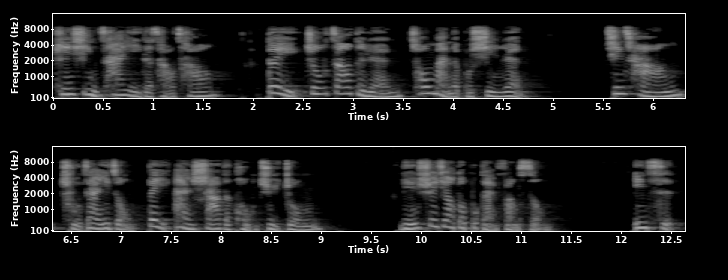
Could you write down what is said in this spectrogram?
天性猜疑的曹操对周遭的人充满了不信任，经常处在一种被暗杀的恐惧中，连睡觉都不敢放松，因此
